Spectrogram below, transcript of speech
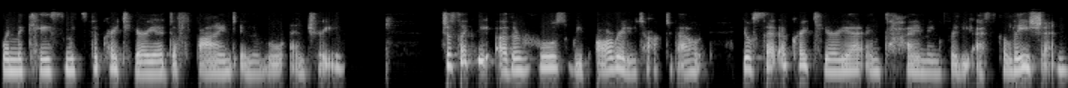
when the case meets the criteria defined in the rule entry. Just like the other rules we've already talked about, you'll set a criteria and timing for the escalation.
